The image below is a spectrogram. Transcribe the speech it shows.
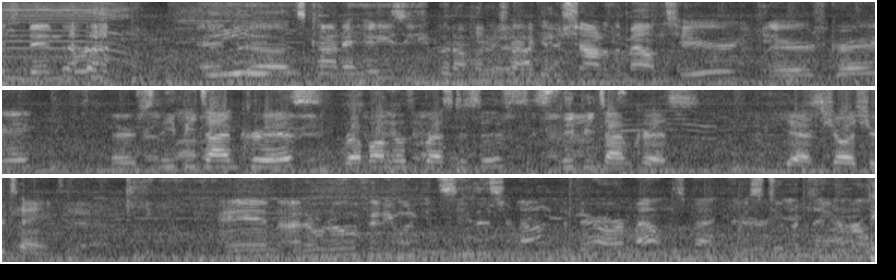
in Denver, and uh, it's kind of hazy, but I'm gonna try to get a shot of the mountains here. There's Greg. There's Sleepy Time Chris. Rub on those breastises. Sleepy Time Chris. Yes, show us your taint. And I don't know if anyone can see this or not, but there are mountains back there. Stupid camera.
